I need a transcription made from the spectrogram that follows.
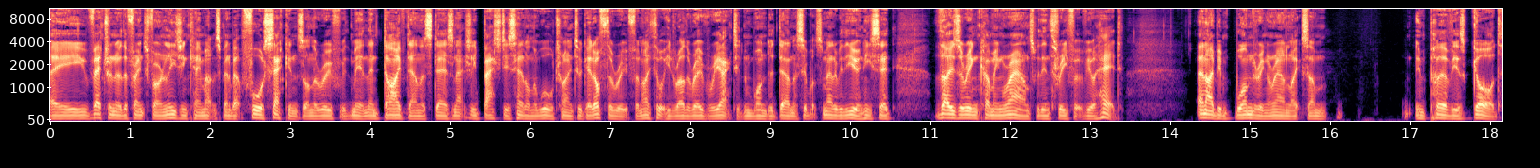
a veteran of the French Foreign Legion came up and spent about four seconds on the roof with me and then dived down the stairs and actually bashed his head on the wall trying to get off the roof. And I thought he'd rather overreacted and wandered down. I said, What's the matter with you? And he said, Those are incoming rounds within three foot of your head. And I'd been wandering around like some impervious god,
